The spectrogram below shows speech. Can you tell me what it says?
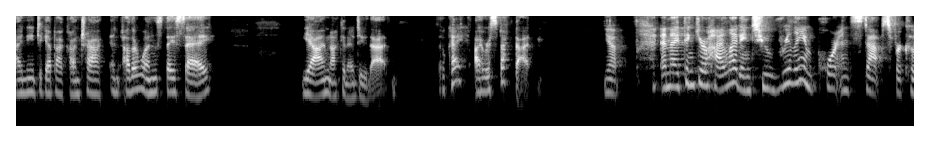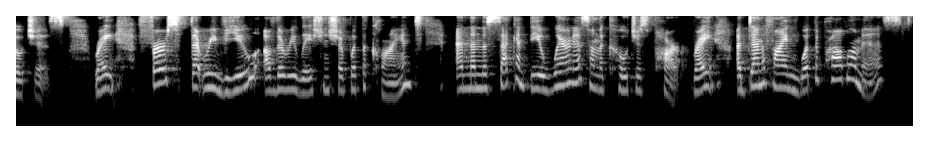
I need to get back on track. And other ones, they say, Yeah, I'm not going to do that. Okay, I respect that. Yeah. And I think you're highlighting two really important steps for coaches, right? First, that review of the relationship with the client. And then the second, the awareness on the coach's part, right? Identifying what the problem is,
